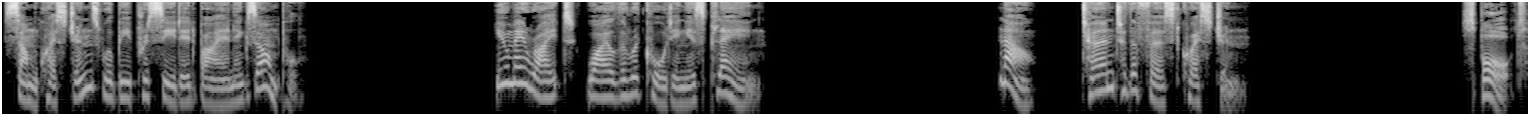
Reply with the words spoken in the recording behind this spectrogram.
Some questions will be preceded by an example. You may write while the recording is playing. Now, turn to the first question. Sport.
